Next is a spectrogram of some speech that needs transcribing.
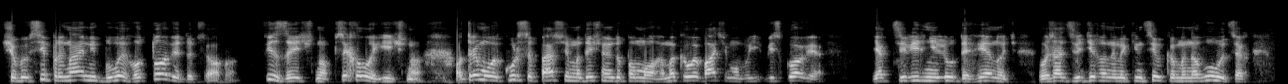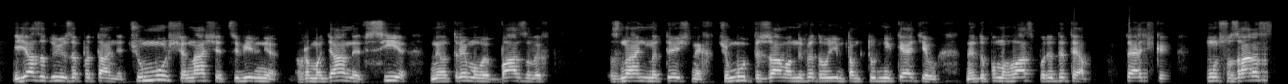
щоб всі принаймні були готові до цього? Фізично, психологічно, отримували курси першої медичної допомоги. Ми, коли бачимо вій- військові, як цивільні люди гинуть, лежать з відірваними кінцівками на вулицях. І я задаю запитання, чому ще наші цивільні громадяни всі не отримали базових знань медичних, чому держава не видала їм там турнікетів, не допомогла спорядити аптечки? Тому що зараз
